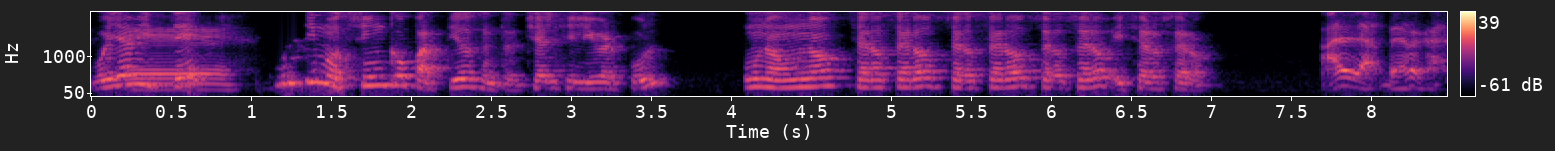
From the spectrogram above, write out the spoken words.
Güey, ¿ya viste? Eh, Últimos cinco partidos entre Chelsea y Liverpool: 1-1, 0-0, 0-0, 0-0 y 0-0. A la verga.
